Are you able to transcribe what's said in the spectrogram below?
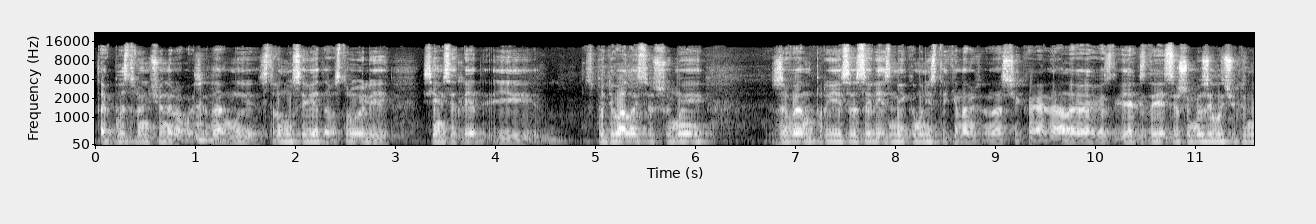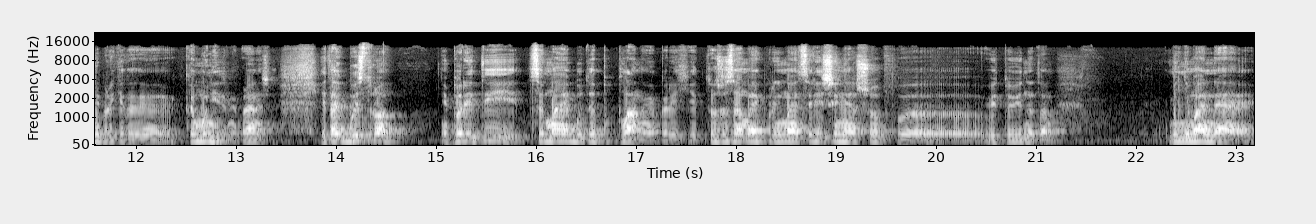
так швидко нічого не робиться. Да? Ми страну Советов строїли 70 років і сподівалися, що ми живемо при соціалізмі і комуністики нам, нас чекає. Да? Але як, як здається, що ми жили чуть ли не при е, комунізмі, правильно? І так швидко перейти, це має бути плановий перехід. Те ж саме, як приймається рішення, щоб е, відповідно там мінімальне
